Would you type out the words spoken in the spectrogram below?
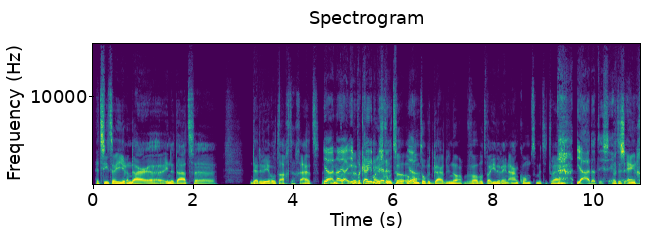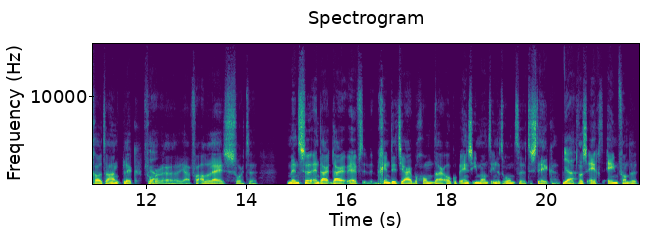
het ziet er hier en daar eh, inderdaad eh, derde wereldachtig uit. Ja, Eh, nou ja, Kijk importeren maar eens goed eh, rond op het Gare du Nord bijvoorbeeld, waar iedereen aankomt met de trein. ja, dat is echt. Het is eh, één grote hangplek voor, ja. ja, voor allerlei soorten mensen. En daar, daar heeft begin dit jaar begon daar ook opeens iemand in het rond eh, te steken. Ja. Het was echt een van de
